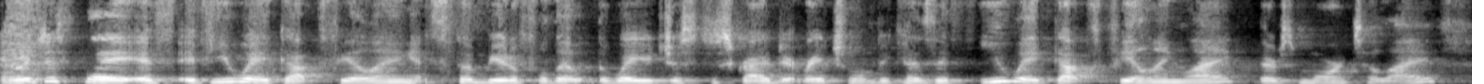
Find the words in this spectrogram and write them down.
would just say if if you wake up feeling it's so beautiful the, the way you just described it, Rachel, because if you wake up feeling like there's more to life,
